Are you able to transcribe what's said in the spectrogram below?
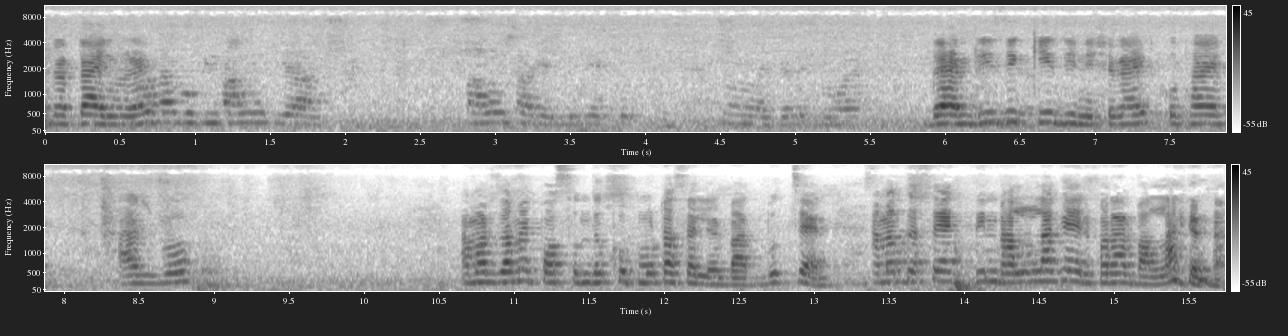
এটা ডাইল রাইস বাঁধাকপি পালং দিয়া পালং শাক এগুলো একটু দেখেন রিজিক কি জিনিস রাইট কোথায় আসব? আমার জামাই পছন্দ খুব মোটা চালের ভাত বুঝছেন? আমার কাছে একদিন ভালো লাগে এরপর আর ভালো লাগে না।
